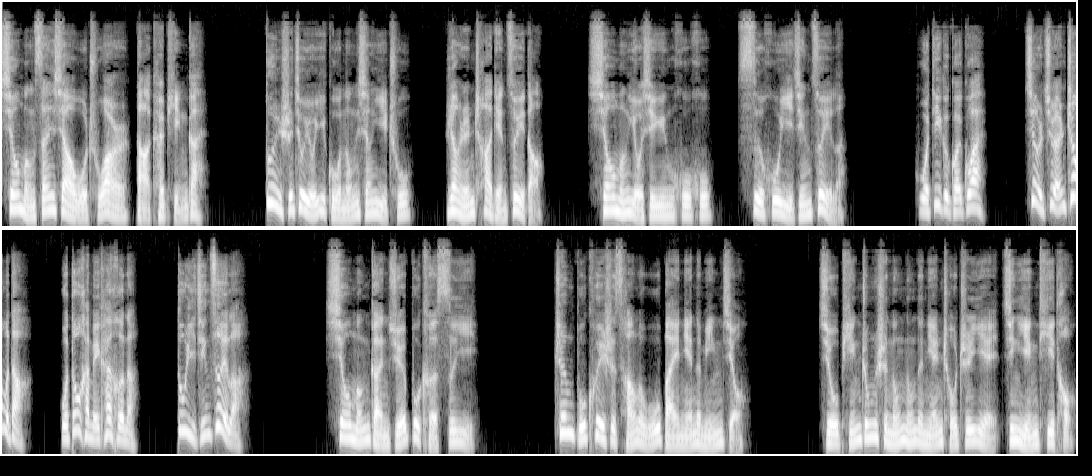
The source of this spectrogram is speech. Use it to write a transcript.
萧猛三下五除二打开瓶盖，顿时就有一股浓香溢出，让人差点醉倒。萧猛有些晕乎乎，似乎已经醉了。我滴个乖乖，劲儿居然这么大！我都还没开喝呢，都已经醉了。萧猛感觉不可思议，真不愧是藏了五百年的名酒。酒瓶中是浓浓的粘稠汁液，晶莹剔透，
